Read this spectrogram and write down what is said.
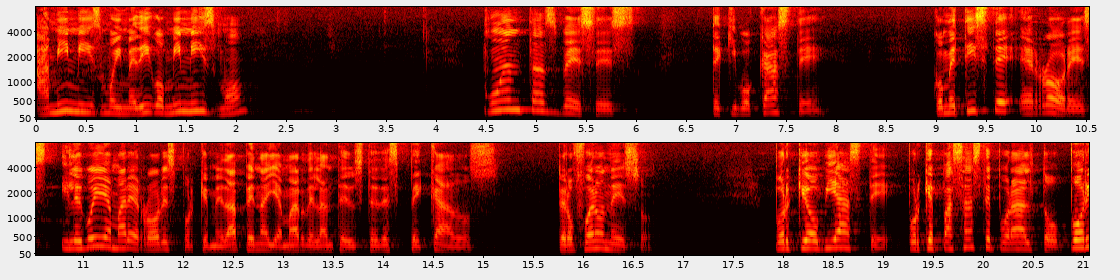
a mí mismo, y me digo mí mismo, ¿cuántas veces te equivocaste cometiste errores, y les voy a llamar errores porque me da pena llamar delante de ustedes pecados, pero fueron eso, porque obviaste, porque pasaste por alto, por,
